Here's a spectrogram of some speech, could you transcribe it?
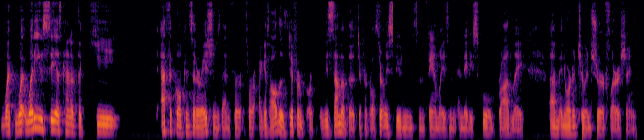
what what what do you see as kind of the key ethical considerations then for for I guess all those different, or at least some of those different roles, certainly students and families and, and maybe school broadly, um, in order to ensure flourishing.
